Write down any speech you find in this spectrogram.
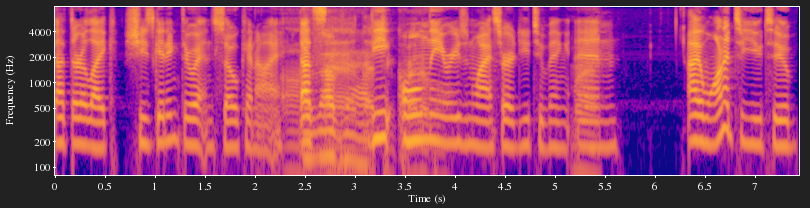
that they're like, she's getting through it, and so can I. Oh, That's love man, that. the incredible. only reason why I started YouTubing Right. and I wanted to YouTube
